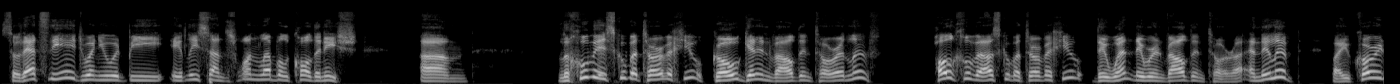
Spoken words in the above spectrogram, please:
So that's the age when you would be, at least on this one level, called an ish. Um, Go get involved in Torah and live. They went, they were involved in Torah, and they lived. They called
